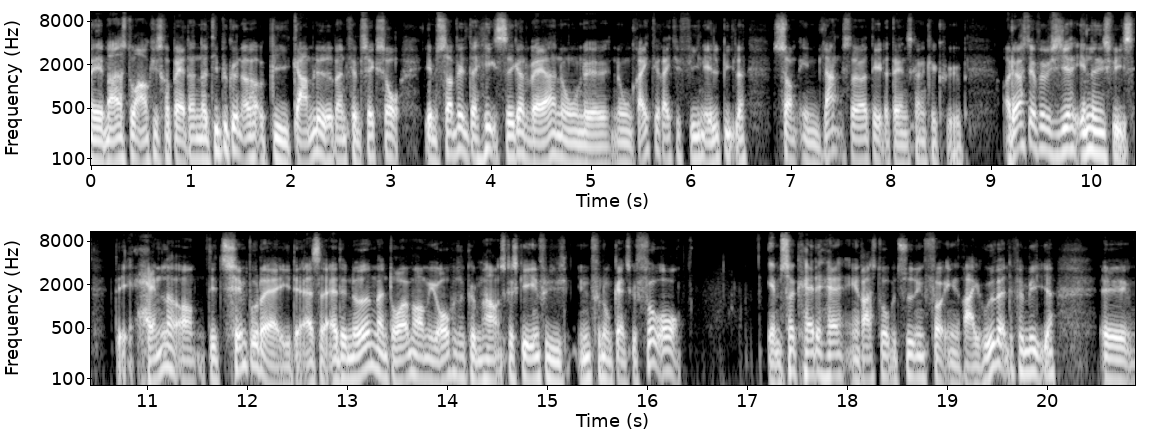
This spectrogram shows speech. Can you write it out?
med meget store afgiftsrabatter, når de begynder at blive gamle i løbet af 5-6 år, jamen så vil der helt sikkert være nogle, øh, nogle rigtig, rigtig fine elbiler, som en langt større del af danskerne kan købe. Og det er også derfor, vi siger indledningsvis, det handler om det tempo, der er i det. Altså er det noget, man drømmer om i Aarhus og København skal ske inden for, de, inden for nogle ganske få år, jamen så kan det have en ret stor betydning for en række udvalgte familier. Øh,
